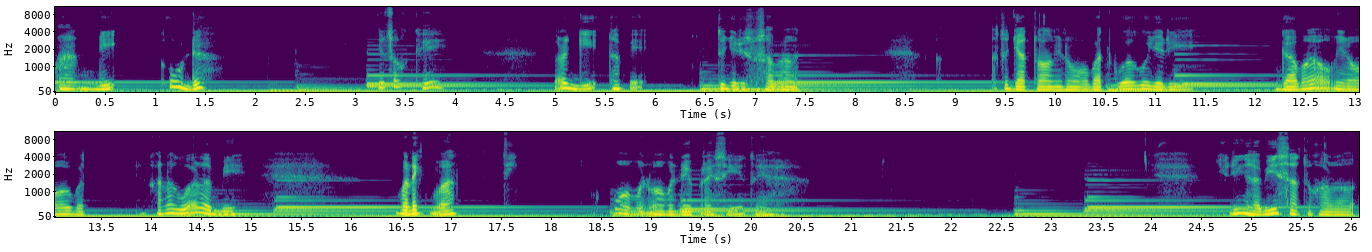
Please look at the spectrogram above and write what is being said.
mandi udah. It's okay. Pergi tapi itu jadi susah banget. Atau jadwal minum obat gue gue jadi nggak mau minum obat karena gue lebih menikmati momen-momen depresi itu ya. Jadi nggak bisa tuh kalau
